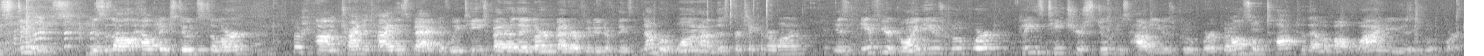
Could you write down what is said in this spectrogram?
students, this is all helping students to learn. Um, trying to tie these back. If we teach better, they learn better. If we do different things. Number one on this particular one is if you're going to use group work, please teach your students how to use group work, but also talk to them about why you're using group work.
